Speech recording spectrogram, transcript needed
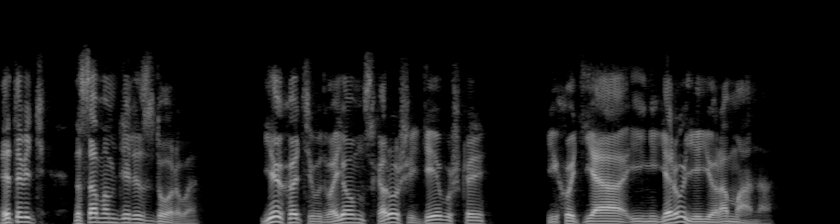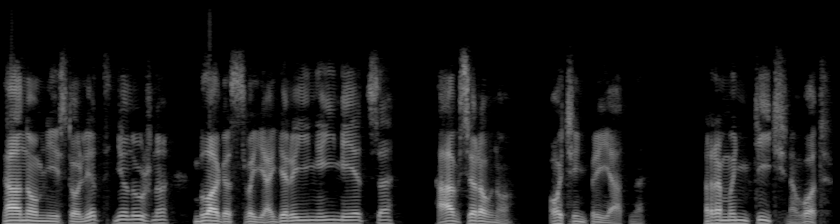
Это ведь на самом деле здорово. Ехать вдвоем с хорошей девушкой, и хоть я и не герой ее романа, а оно мне и сто лет не нужно, благо своя героиня имеется, а все равно очень приятно. Романтично, вот.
